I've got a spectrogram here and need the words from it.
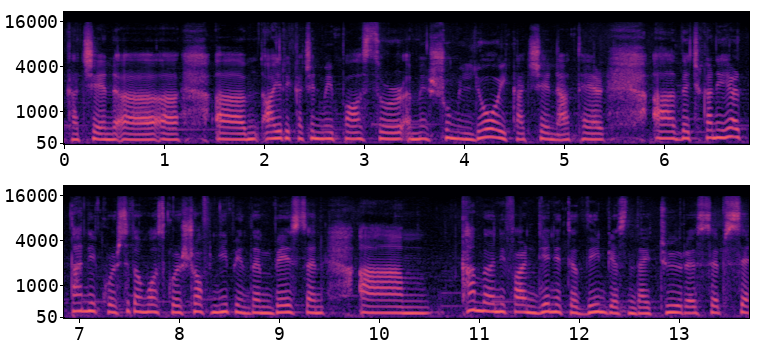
tjetër ka qenë uh, uh, um, ajri ka qenë me i pasur me shumë loj ka qenë atër uh, dhe që ka njëherë tani kërështit o mos kërëshof njipin dhe mbesen um, kam edhe një farë ndjenje të dhimbjes ndaj tyre, sepse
